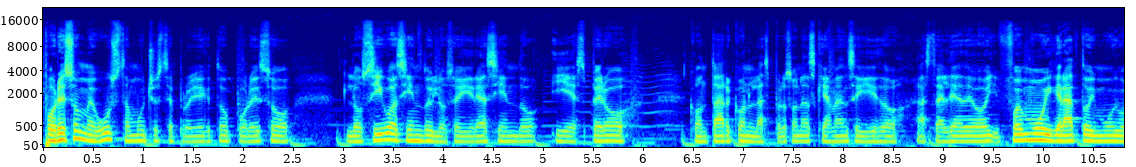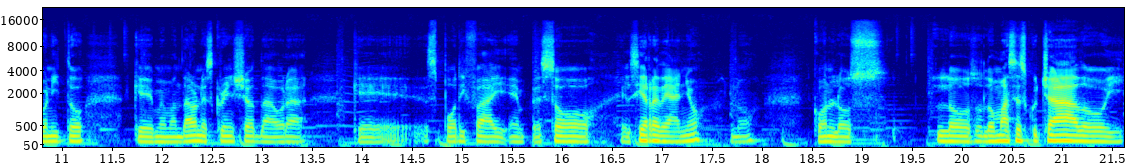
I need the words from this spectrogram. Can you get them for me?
por eso me gusta mucho este proyecto, por eso lo sigo haciendo y lo seguiré haciendo y espero contar con las personas que me han seguido hasta el día de hoy. Fue muy grato y muy bonito que me mandaron screenshot ahora que Spotify empezó el cierre de año, ¿no? Con los, los lo más escuchado y,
